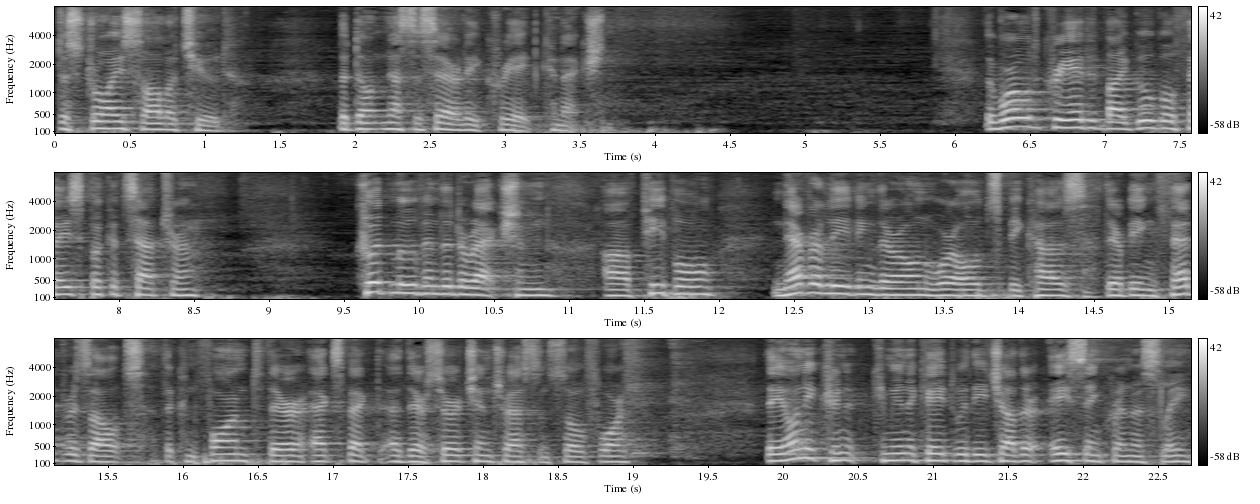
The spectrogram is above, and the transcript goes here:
destroy solitude, but don't necessarily create connection. The world created by Google, Facebook, etc., could move in the direction of people never leaving their own worlds because they're being fed results that conform to their, expect, uh, their search interests and so forth. They only communicate with each other asynchronously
